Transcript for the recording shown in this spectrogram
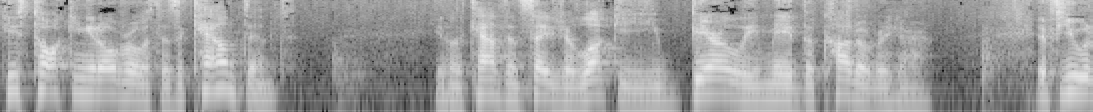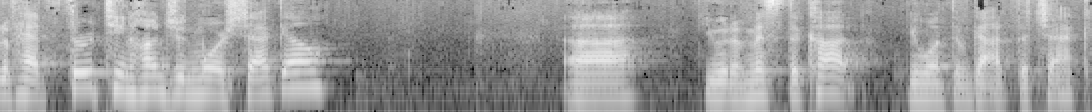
He's talking it over with his accountant. You know, the accountant says, You're lucky, you barely made the cut over here. If you would have had 1,300 more shekel, uh, you would have missed the cut. You wouldn't have got the check.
